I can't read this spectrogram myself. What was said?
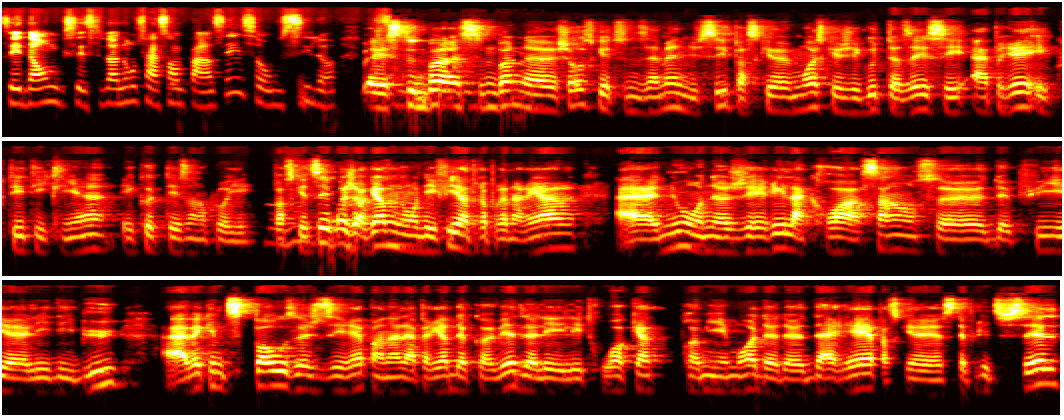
C'est donc, c'est une autre façon de penser, ça aussi. là. Ben, c'est une, bonne, une bonne euh, chose que tu nous amènes, Lucie, parce que moi, ce que j'ai goût de te dire, c'est après écouter tes clients, écoute tes employés. Parce que, tu sais, moi, je regarde mon défi entrepreneurial. Euh, nous, on a géré la croissance euh, depuis euh, les débuts, avec une petite pause, je dirais, pendant la période de COVID, les trois, quatre premiers mois d'arrêt parce que c'était plus difficile.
